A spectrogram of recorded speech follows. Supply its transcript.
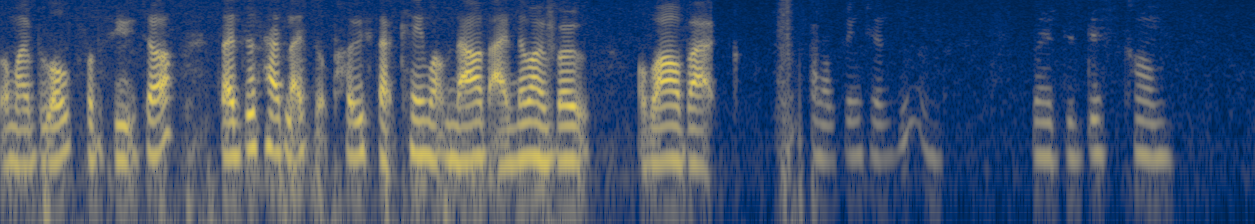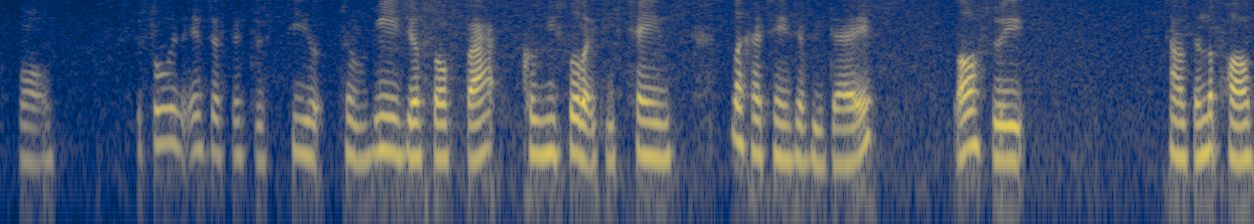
on my blog for the future. So I just had like a post that came up now that I know I wrote a while back. And I'm thinking, hmm, where did this come from? It's always interesting to see, to read yourself back because you feel like you've changed, like I change every day last week, I was in the pub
